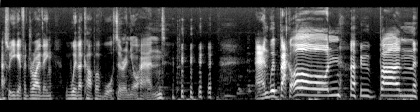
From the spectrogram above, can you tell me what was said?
That's what you get for driving with a cup of water in your hand. and we're back. on. Oh no, Bun!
